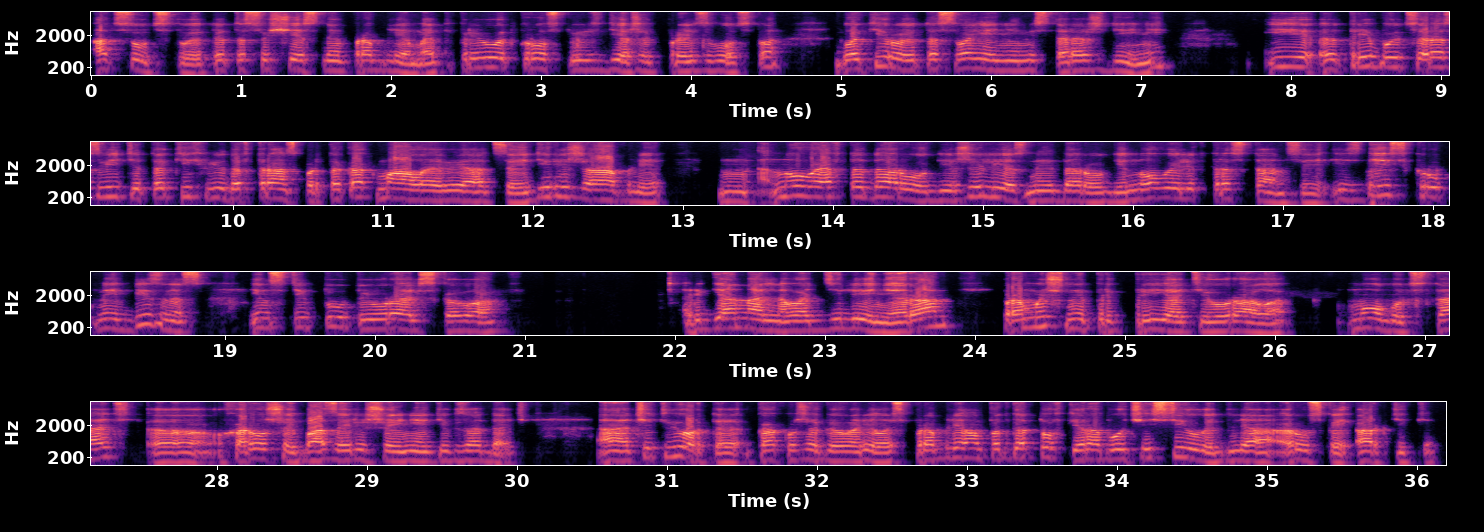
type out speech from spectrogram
отсутствует. Это существенная проблема. Это приводит к росту издержек производства, блокирует освоение месторождений и э, требуется развитие таких видов транспорта, как малая авиация, дирижабли, новые автодороги, железные дороги, новые электростанции. И здесь крупный бизнес, институты Уральского регионального отделения РАН, промышленные предприятия Урала – могут стать э, хорошей базой решения этих задач. А четвертое, как уже говорилось, проблема подготовки рабочей силы для русской Арктики.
